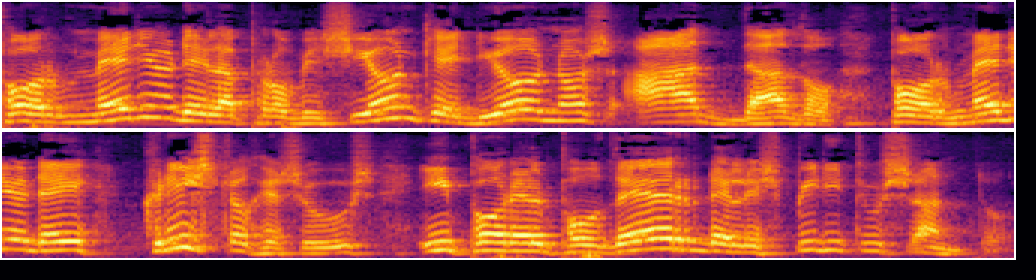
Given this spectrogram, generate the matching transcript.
por medio de la provisión que Dios nos ha dado, por medio de Cristo Jesús y por el poder del Espíritu Santo.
